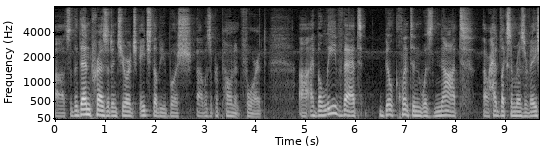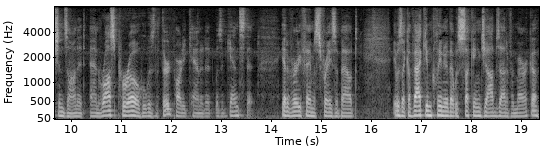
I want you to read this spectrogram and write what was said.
Uh, so the then president George H.W. Bush uh, was a proponent for it. Uh, I believe that Bill Clinton was not, or had like some reservations on it, and Ross Perot, who was the third party candidate, was against it. He had a very famous phrase about it was like a vacuum cleaner that was sucking jobs out of America.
